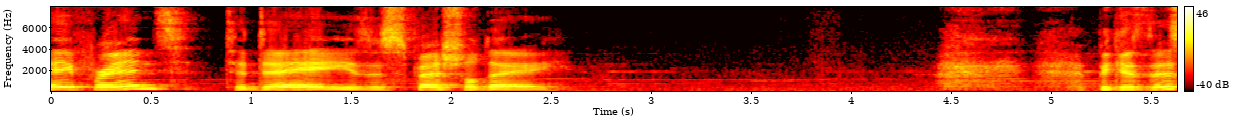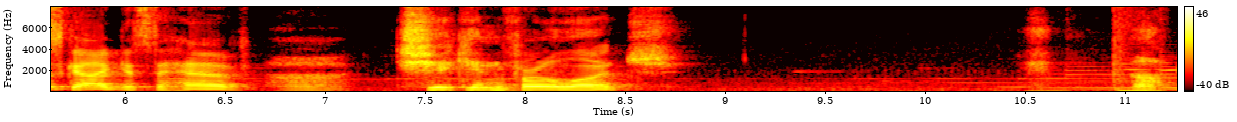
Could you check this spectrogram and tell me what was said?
Hey friends, today is a special day. because this guy gets to have chicken for lunch.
